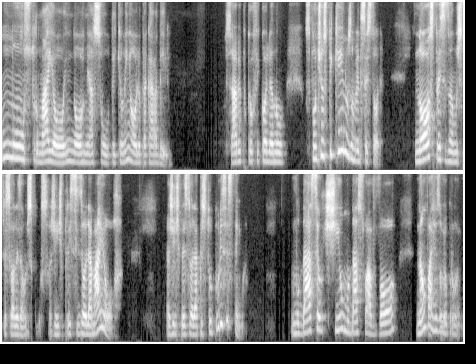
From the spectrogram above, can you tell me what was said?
um monstro maior, enorme, à solta, e que eu nem olho para a cara dele. Sabe? Porque eu fico olhando os pontinhos pequenos no meio dessa história. Nós precisamos especializar o discurso. A gente precisa olhar maior. A gente precisa olhar para estrutura e sistema. Mudar seu tio, mudar sua avó, não vai resolver o problema.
